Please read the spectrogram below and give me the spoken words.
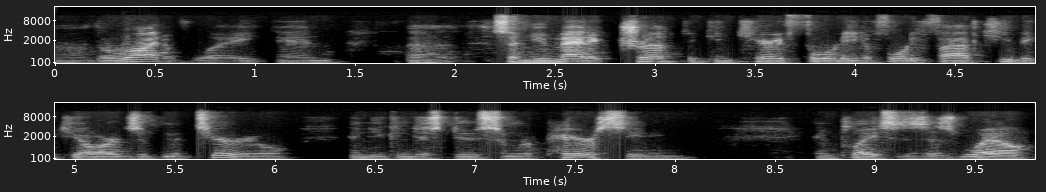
uh, the right of way and uh, it's a pneumatic truck that can carry 40 to 45 cubic yards of material, and you can just do some repair seeding in places as well.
